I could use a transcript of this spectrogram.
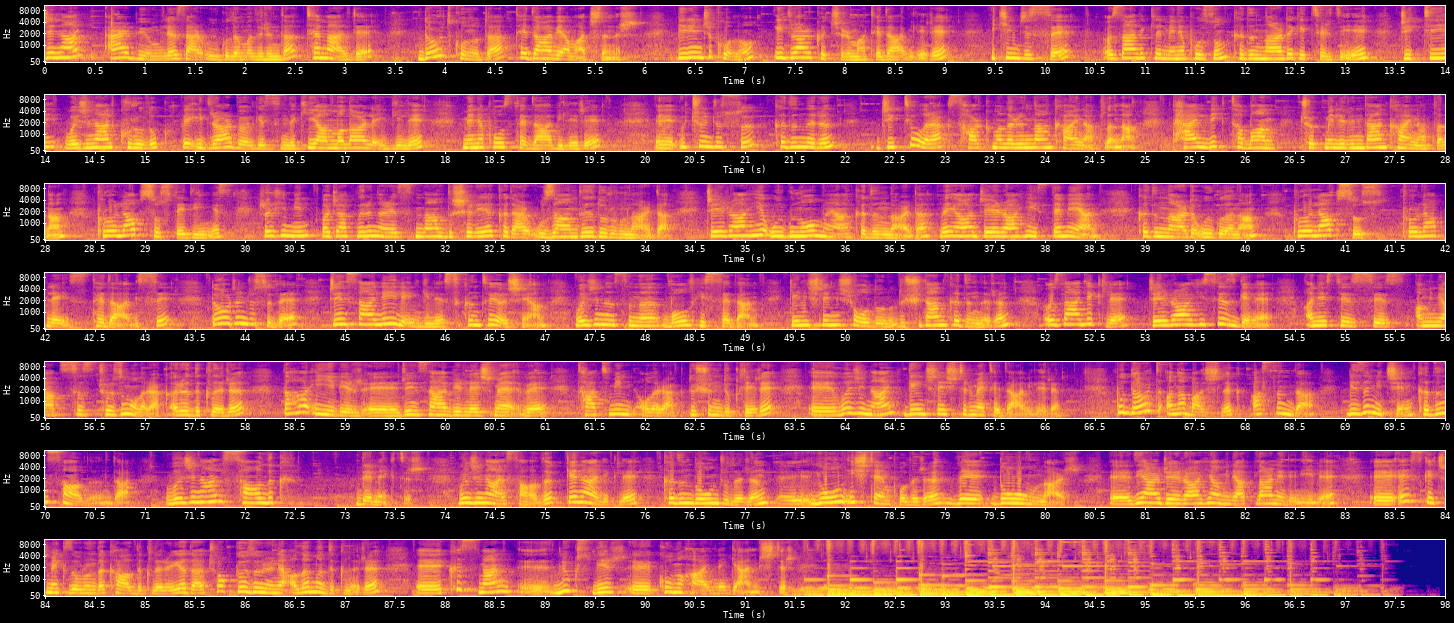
Vajinal erbiyum lazer uygulamalarında temelde dört konuda tedavi amaçlanır. Birinci konu idrar kaçırma tedavileri. İkincisi özellikle menopozun kadınlarda getirdiği ciddi vajinal kuruluk ve idrar bölgesindeki yanmalarla ilgili menopoz tedavileri. Ee, üçüncüsü kadınların ciddi olarak sarkmalarından kaynaklanan, pelvik taban çökmelerinden kaynaklanan prolapsus dediğimiz rahimin bacakların arasından dışarıya kadar uzandığı durumlarda, cerrahiye uygun olmayan kadınlarda veya cerrahi istemeyen kadınlarda uygulanan prolapsus prolaplase tedavisi. Dördüncüsü de cinselliği ile ilgili sıkıntı yaşayan, vajinasını bol hisseden, genişlemiş olduğunu düşünen kadınların özellikle cerrahisiz gene anestezisiz, ameliyatsız çözüm olarak aradıkları daha iyi bir e, cinsel birleşme ve tatmin olarak düşündükleri e, vajinal gençleştirme tedavileri. Bu dört ana başlık aslında bizim için kadın sağlığında vajinal sağlık demektir. Vajinal sağlık genellikle kadın doğumcuların e, yoğun iş tempoları ve doğumlar, diğer cerrahi ameliyatlar nedeniyle e, es geçmek zorunda kaldıkları ya da çok göz önüne alamadıkları kısmen lüks bir konu haline gelmiştir. Müzik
